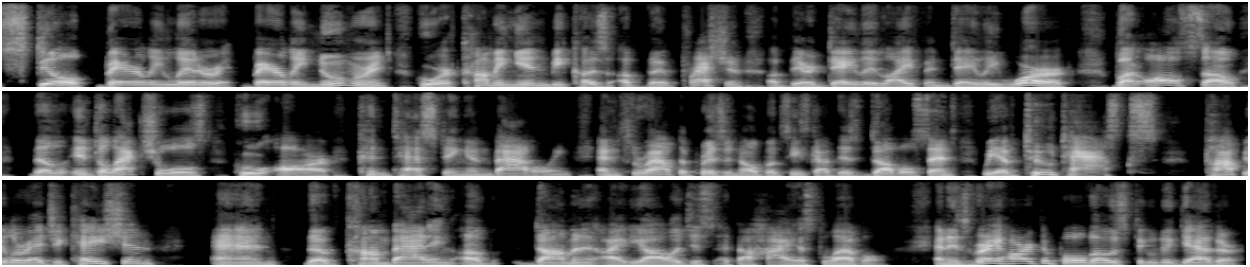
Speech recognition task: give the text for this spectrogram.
still barely literate, barely numerate, who are coming in because of the oppression of their daily life and daily work, but also the intellectuals who are contesting and battling. And throughout the prison notebooks, he's got this double sense. We have two tasks popular education and the combating of dominant ideologists at the highest level. And it's very hard to pull those two together.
